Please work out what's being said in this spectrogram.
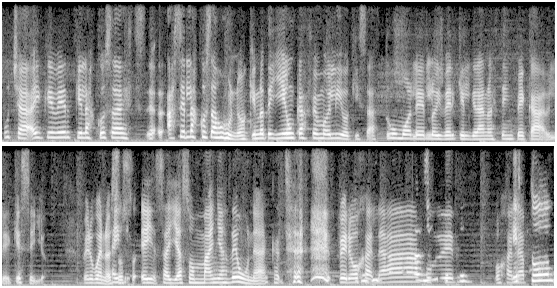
pucha, hay que ver que las cosas, hacer las cosas uno, que no te lleve un café molido quizás, tú molerlo y ver que el grano esté impecable, qué sé yo. Pero bueno, esos, esas ya son mañas de una, pero ojalá poder, ojalá... todo,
